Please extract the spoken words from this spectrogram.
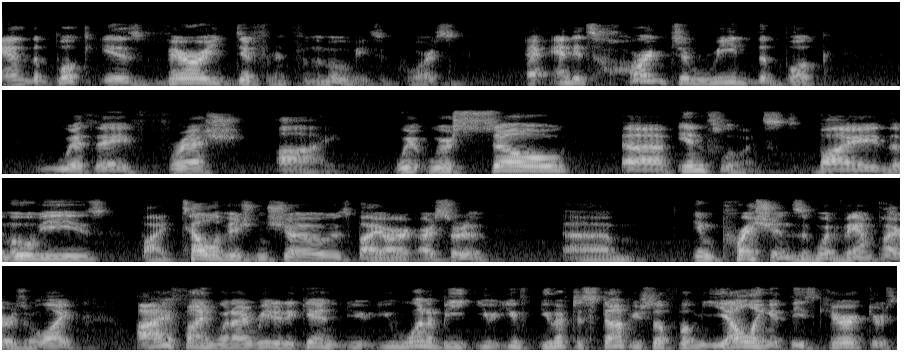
and the book is very different from the movies, of course. And it's hard to read the book with a fresh eye. We're, we're so uh, influenced by the movies, by television shows, by our, our sort of um, impressions of what vampires are like. I find when I read it again, you, you want to be you you you have to stop yourself from yelling at these characters.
